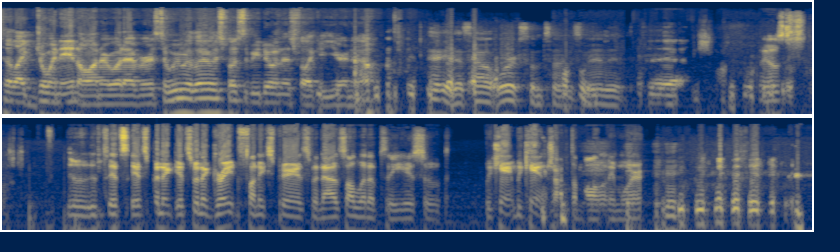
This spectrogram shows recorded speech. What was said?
to like join in on or whatever. So we were literally supposed to be doing this for like a year now. Hey, that's how it works sometimes, man. It, yeah. it was, it's it's been a it's been a great fun experience, but now it's all led up to the year, so we can't we can't drop the ball anymore.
